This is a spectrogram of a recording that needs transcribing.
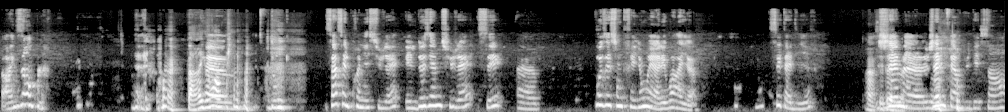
par exemple. par exemple. Euh, donc ça c'est le premier sujet. Et le deuxième sujet, c'est euh, poser son crayon et aller voir ailleurs. C'est-à-dire, ah, j'aime, euh, j'aime faire du dessin,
